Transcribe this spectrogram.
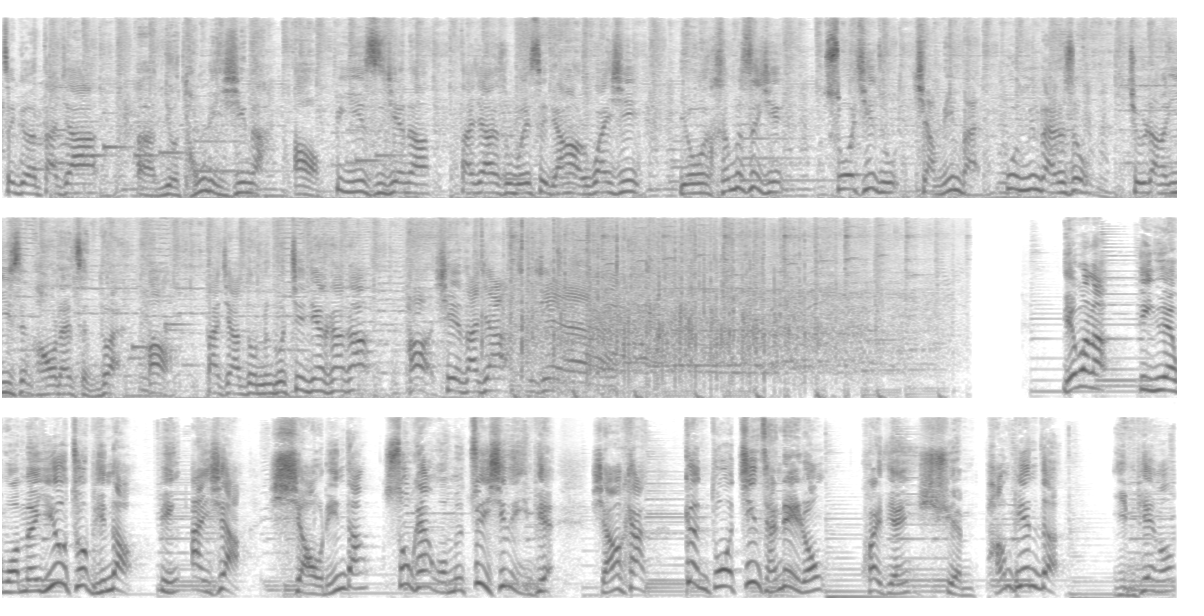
这个大家呃有同理心了哦，病医之间呢，大家是维持良好的关系，有什么事情说清楚讲明白，不明白的时候就让医生好好来诊断啊，大家都能够健健康康。好，谢谢大家，谢谢。别忘了订阅我们 YouTube 频道，并按下小铃铛，收看我们最新的影片。想要看更多精彩内容，快点选旁边的影片哦。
